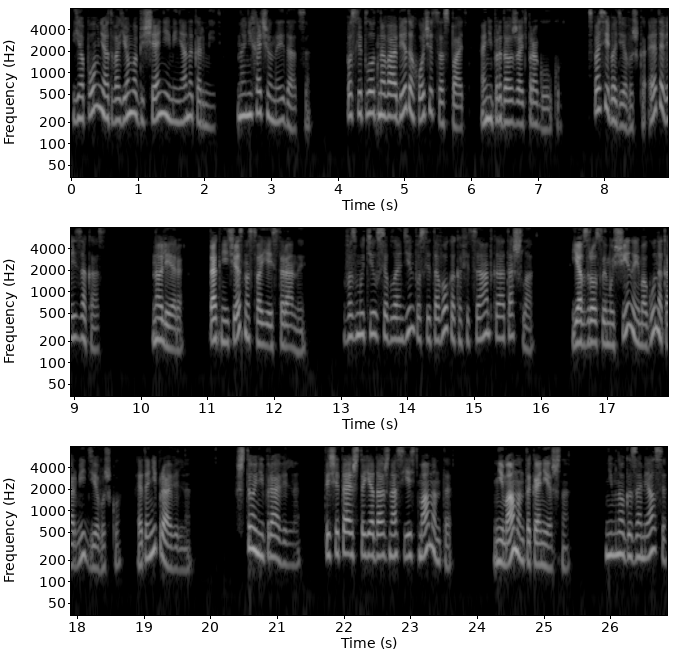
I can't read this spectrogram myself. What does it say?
«Я помню о твоем обещании меня накормить, но не хочу наедаться. После плотного обеда хочется спать, а не продолжать прогулку. Спасибо, девушка, это весь заказ». Но, Лера, так нечестно с твоей стороны. Возмутился блондин после того, как официантка отошла. Я взрослый мужчина и могу накормить девушку. Это неправильно. Что неправильно? Ты считаешь, что я должна съесть мамонта? Не мамонта, конечно. Немного замялся,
